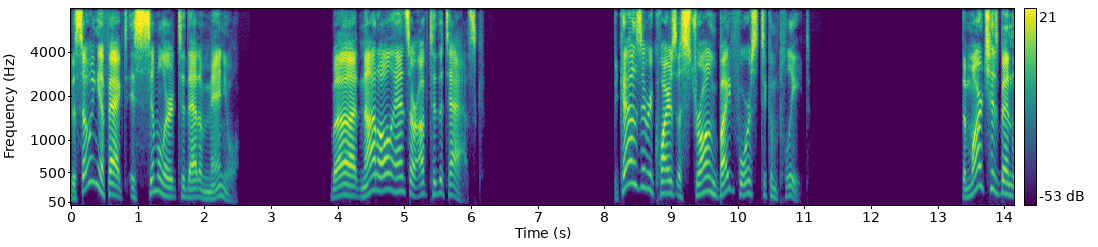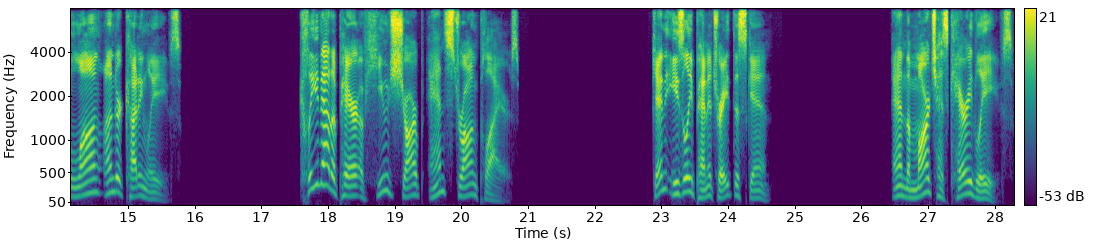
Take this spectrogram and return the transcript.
The sewing effect is similar to that of manual. But not all ants are up to the task. Because it requires a strong bite force to complete. The march has been long undercutting leaves. Clean out a pair of huge, sharp, and strong pliers. Can easily penetrate the skin. And the march has carried leaves.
